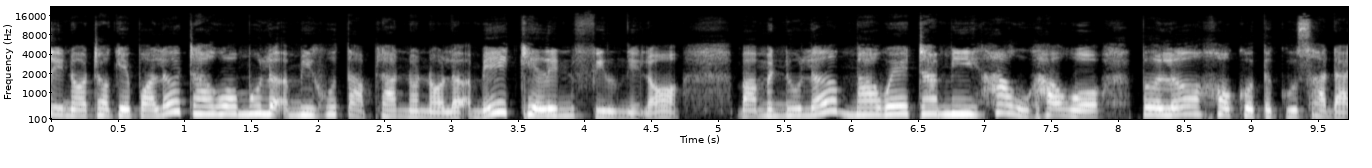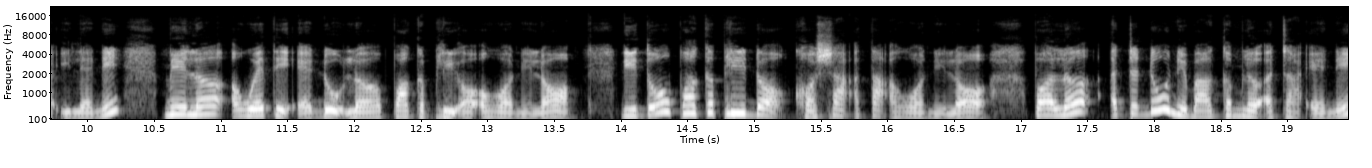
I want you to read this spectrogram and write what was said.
တီနော်ထော်ကေပေါ်လောတာဝမူလအမီဟူတာဖလာနော်နော်လအမေကေလင်ဖီလ်နေလောဘာမနူလမဝဲဒါမီဟာဟူဟာဝပလဟောကိုတကူဆာဒါအီလဲနေမေလအဝဲတိအဒိုလဘကပလီအောအောနေလောဒီတော့ဘကပလီတော့ခောရှာအတအောနေလောဘောလအတဒိုနေပါကမလအတာအဲနေ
